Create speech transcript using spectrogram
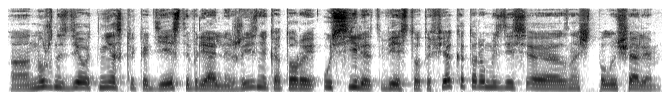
э, нужно сделать несколько действий в реальной жизни, которые усилят весь тот эффект, который мы здесь, э, значит, получали,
